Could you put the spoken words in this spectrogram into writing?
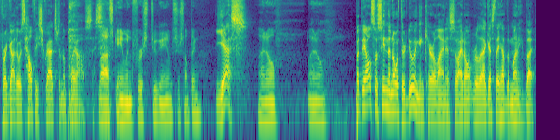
for a guy that was healthy scratched in the playoffs. Last game and first two games or something. Yes. I know, I know. But they also seem to know what they're doing in Carolina, so I don't really. I guess they have the money. But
